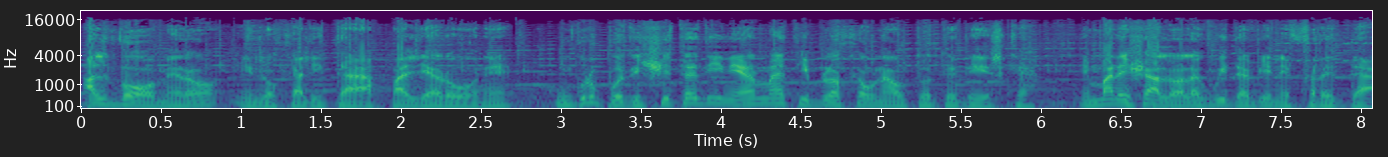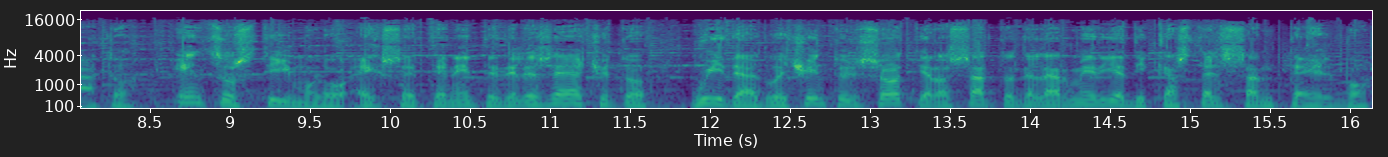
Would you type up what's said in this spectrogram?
Al Vomero, in località Pagliarone, un gruppo di cittadini armati blocca un'auto tedesca. Il maresciallo alla guida viene freddato. Enzo Stimolo, ex tenente dell'esercito, guida 200 insorti all'assalto dell'armeria di Castel Sant'Elbo.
